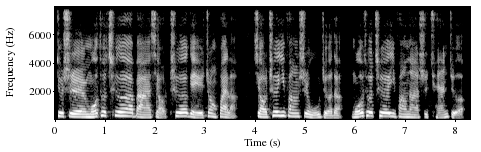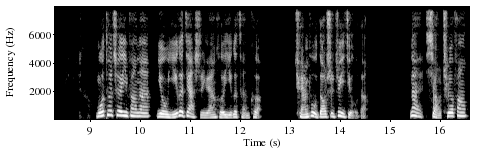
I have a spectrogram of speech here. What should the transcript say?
就是摩托车把小车给撞坏了，小车一方是无责的，摩托车一方呢是全责。摩托车一方呢有一个驾驶员和一个乘客，全部都是醉酒的。那小车方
